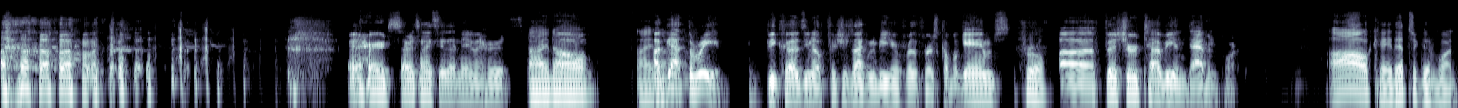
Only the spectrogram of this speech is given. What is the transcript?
it hurts. Every time I say that name, it hurts. I know. I know. I've got three because you know Fisher's not going to be here for the first couple games. True. Uh, Fisher, Tevi, and Davenport. Oh, okay. That's a good one.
